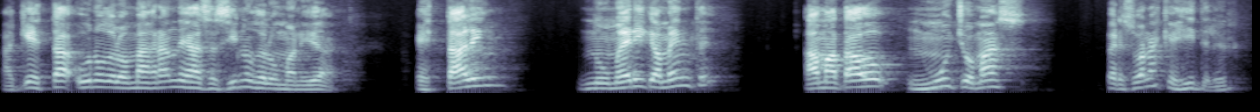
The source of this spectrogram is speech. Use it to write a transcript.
aquí está uno de los más grandes asesinos de la humanidad. Stalin, numéricamente, ha matado mucho más personas que Hitler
